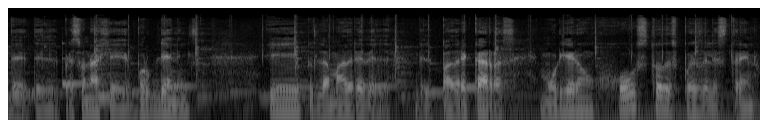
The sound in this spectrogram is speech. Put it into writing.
del personaje Brooke Dennings y pues la madre del, del padre Carras murieron justo después del estreno.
